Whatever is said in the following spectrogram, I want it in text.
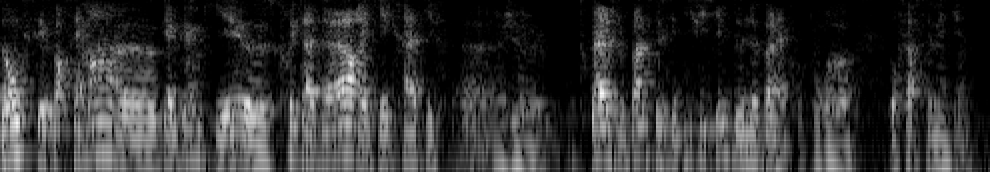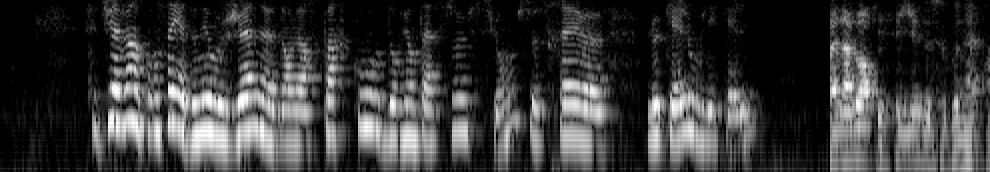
donc c'est forcément quelqu'un qui est scrutateur et qui est créatif. je tout cas, je pense que c'est difficile de ne pas l'être pour, euh, pour faire ce métier. Si tu avais un conseil à donner aux jeunes dans leur parcours d'orientation, ce serait euh, lequel ou lesquels? Bah, D'abord, essayer de se connaître,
